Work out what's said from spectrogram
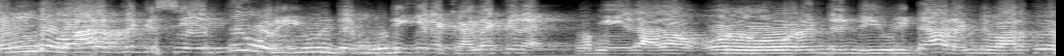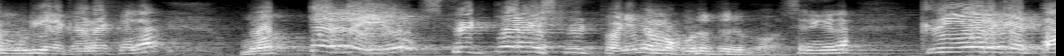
ரெண்டு வாரத்துக்கு சேர்த்து ஒரு யூனிட்டை முடிக்கிற கணக்குல. ஓகேங்களா அதான் ஒரு ஒரு ரெண்டு ரெண்டு யூனிட்டா ரெண்டு வாரத்துல முடிக்கிற கணக்குல மொத்தத்தையும் ஸ்பிளிட் பண்ணி ஸ்பிளிட் பண்ணி நம்ம கொடுத்துருக்கோம். சரிங்களா? கிளியர் கேட்டா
